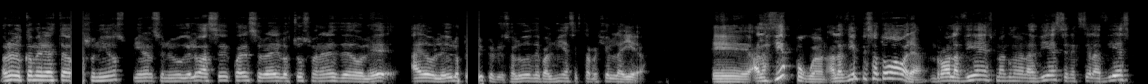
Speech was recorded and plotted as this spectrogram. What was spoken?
Ahora en el cámara de Estados Unidos, viene el sonido que lo hace. ¿Cuál es el horario de los shows semanales de AEW y los pay Saludos de Palmilla, sexta región la lleva. Eh, a las 10, pues, weón. A las 10 empieza todo ahora. Raw a las 10, McDonald's a las 10, NXT a las 10,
